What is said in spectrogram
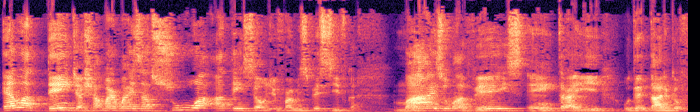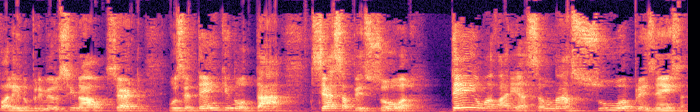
ela tende a chamar mais a sua atenção de forma específica. Mais uma vez entra aí o detalhe que eu falei no primeiro sinal, certo? Você tem que notar se essa pessoa tem uma variação na sua presença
